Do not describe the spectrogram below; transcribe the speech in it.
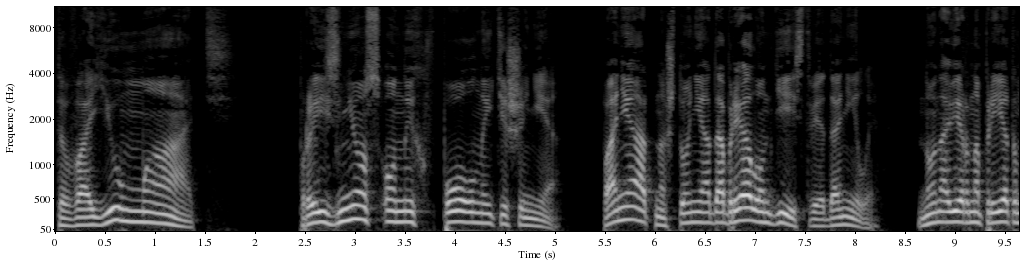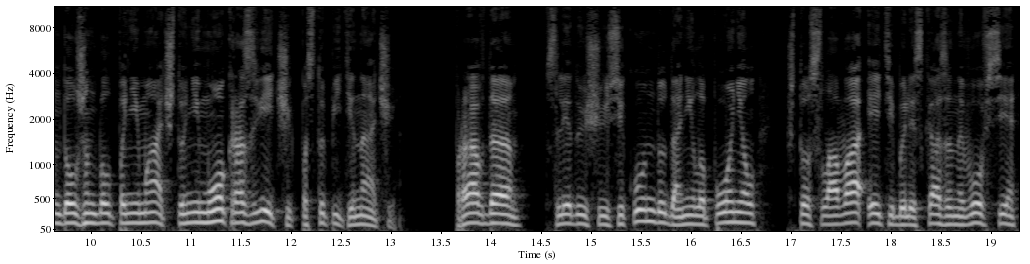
«Твою мать!» Произнес он их в полной тишине. Понятно, что не одобрял он действия Данилы но, наверное, при этом должен был понимать, что не мог разведчик поступить иначе. Правда, в следующую секунду Данила понял, что слова эти были сказаны вовсе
